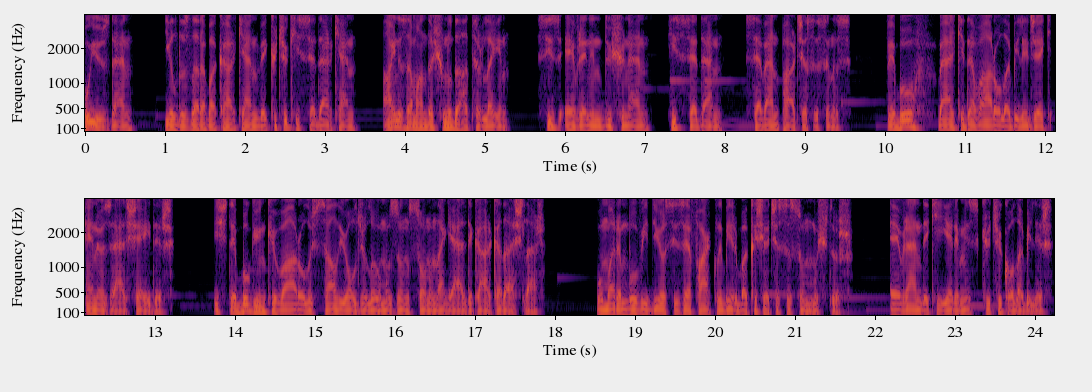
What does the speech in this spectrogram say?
Bu yüzden, yıldızlara bakarken ve küçük hissederken, aynı zamanda şunu da hatırlayın. Siz evrenin düşünen, hisseden, seven parçasısınız. Ve bu belki de var olabilecek en özel şeydir. İşte bugünkü varoluşsal yolculuğumuzun sonuna geldik arkadaşlar. Umarım bu video size farklı bir bakış açısı sunmuştur. Evrendeki yerimiz küçük olabilir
